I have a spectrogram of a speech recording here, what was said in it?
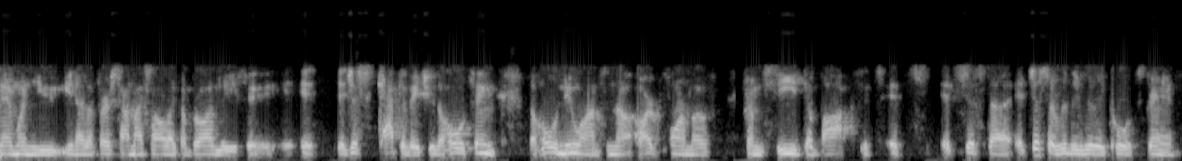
then when you, you know, the first time I saw like a broadleaf, it, it, it just captivates you. The whole thing, the whole nuance and the art form of from seed to box. It's, it's, it's just a, it's just a really, really cool experience.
